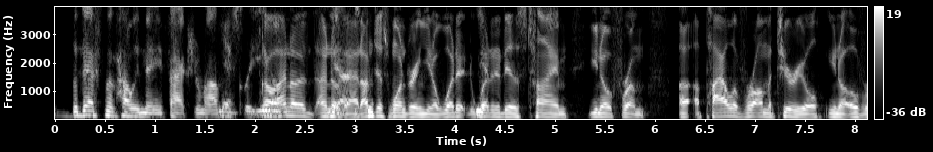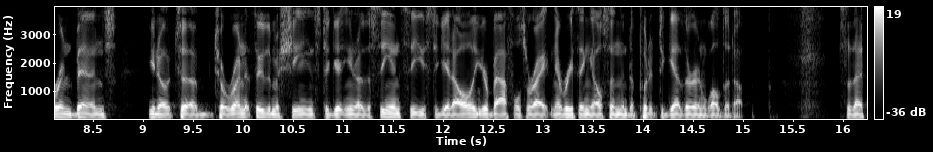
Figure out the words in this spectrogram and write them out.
but that's not how we manufacture them. Obviously, Oh, I know, I know Yeah. that. I'm just wondering, you know, what it what it is time, you know, from a, a pile of raw material, you know, over in bins, you know, to to run it through the machines to get, you know, the CNCs to get all your baffles right and everything else, and then to put it together and weld it up. So that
